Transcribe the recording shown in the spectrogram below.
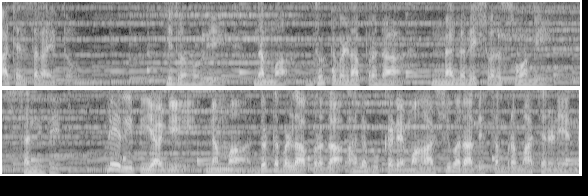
ಆಚರಿಸಲಾಯಿತು. ಇದು ನೋಡಿ ನಮ್ಮ ದೊಡ್ಡಬಳ್ಳಾಪುರದ ನಗರೇಶ್ವರ ಸ್ವಾಮಿ ಸನ್ನಿಧಿ. ಇದೇ ರೀತಿಯಾಗಿ ನಮ್ಮ ದೊಡ್ಡಬಳ್ಳಾಪುರದ ಹಲವು ಕಡೆ ಮಹಾಶಿವರಾತ್ರಿ ಸಂಭ್ರಮಾಚರಣೆಯನ್ನ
